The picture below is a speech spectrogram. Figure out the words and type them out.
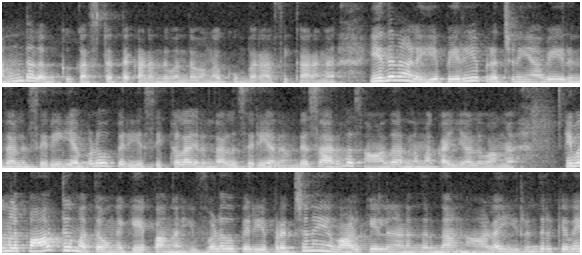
அந்த அளவுக்கு கஷ்டத்தை கடந்து வந்தவங்க கும்பராசிக்காரங்க. இதனாலேயே பெரிய பிரச்சனையாகவே இருந்தாலும் சரி எவ்வளோ பெரிய சிக்கலாக இருந்தாலும் சரி அதை வந்து சர்வ சாதாரணமாக கையாளுவாங்க. இவங்களை பார்த்து மற்றவங்க கேட்பாங்க இவ்வளவு பெரிய பிரச்சனை என் வாழ்க்கையில் நடந்திருந்தா நான்லாம் இருந்திருக்கவே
